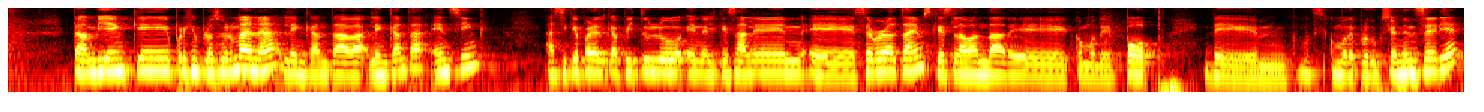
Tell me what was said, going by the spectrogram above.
También que, por ejemplo, a su hermana le encantaba, le encanta NSYNC. Así que para el capítulo en el que salen eh, Several Times, que es la banda de como de pop, de mm, ¿cómo se dice? como de producción en serie,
